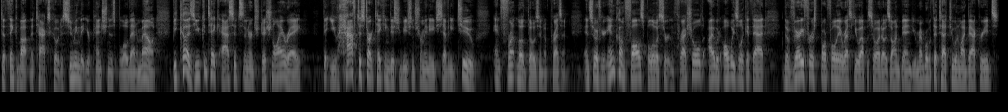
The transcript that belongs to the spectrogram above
to think about in the tax code assuming that your pension is below that amount because you can take assets in a traditional ira that you have to start taking distributions from an age 72 and front load those into present. And so if your income falls below a certain threshold, I would always look at that. The very first portfolio rescue episode I was on, Ben, do you remember what the tattoo in my back reads?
